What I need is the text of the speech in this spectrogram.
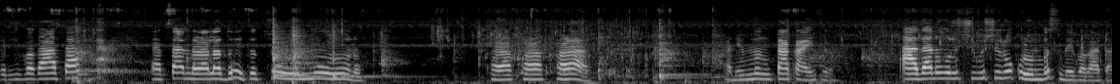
तरी बघा आता त्या तांदळाला धुयचं चोळून मोळून. खळा खळा खळा. आणि मग टाकायचं. आदान आदानवर उशीर उकळून बसलंय बघा आता.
